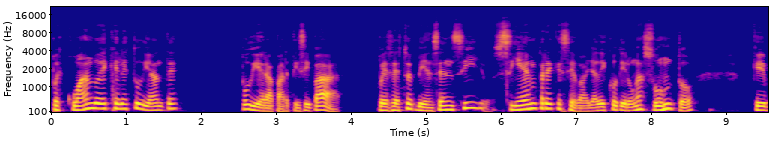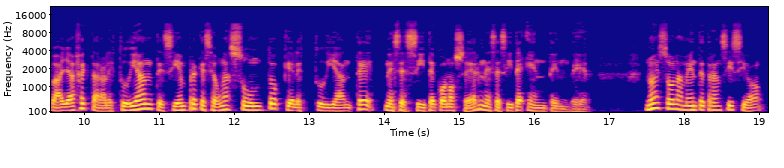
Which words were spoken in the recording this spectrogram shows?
Pues ¿cuándo es que el estudiante pudiera participar? Pues esto es bien sencillo. Siempre que se vaya a discutir un asunto que vaya a afectar al estudiante, siempre que sea un asunto que el estudiante necesite conocer, necesite entender. No es solamente transición,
